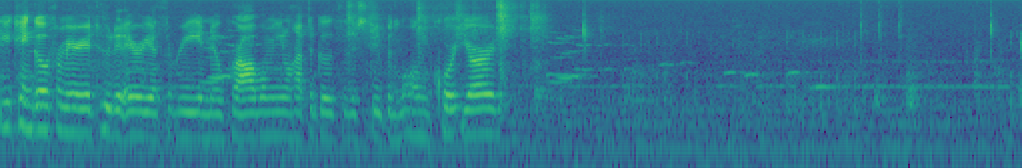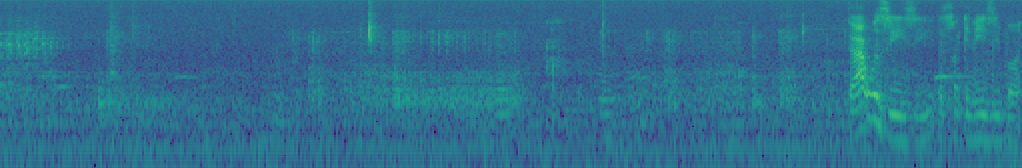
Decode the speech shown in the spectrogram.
you can go from area 2 to area 3 and no problem. You don't have to go through the stupid long courtyard. That was easy. It's like an easy button.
